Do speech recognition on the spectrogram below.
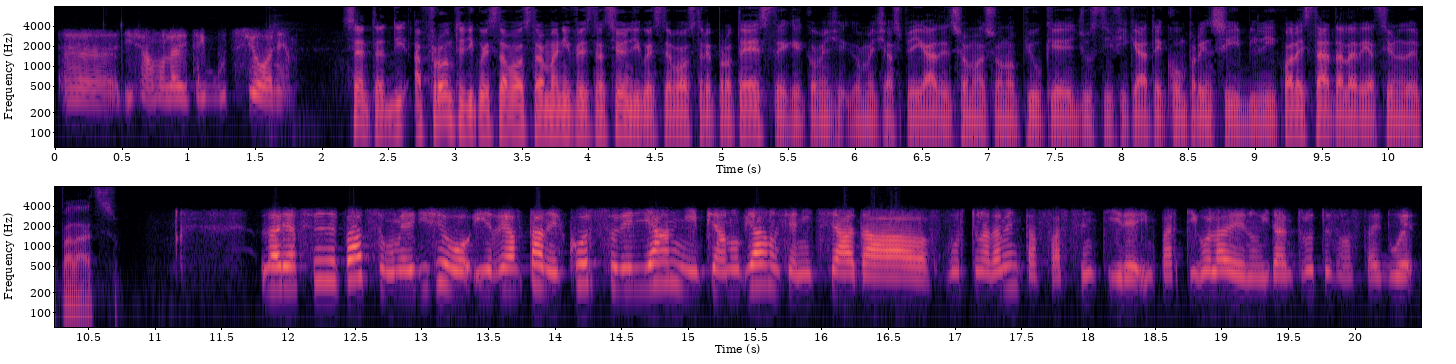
eh, diciamo, la retribuzione. Senta, di, a fronte di questa vostra manifestazione, di queste vostre proteste, che come come ci ha spiegato insomma, sono più che giustificate e comprensibili, qual è stata la reazione del Palazzo? La reazione del Palazzo, come le dicevo, in realtà nel corso degli anni piano piano si è iniziata fortunatamente a far sentire, in particolare le novità introdotte sono state due,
